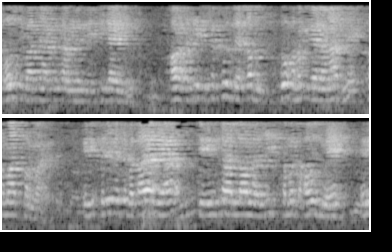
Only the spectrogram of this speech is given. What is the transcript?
بہت سی باتیں آپ کے سامنے پیش کی جائیں گی. اور حدیث تشکر سے قبل دو اہم اعلانات میں سماعت فرمائے۔ کہ جس طریقے سے بتایا گیا کہ انشاءاللہ العزیز سمت ہاؤس میں یعنی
